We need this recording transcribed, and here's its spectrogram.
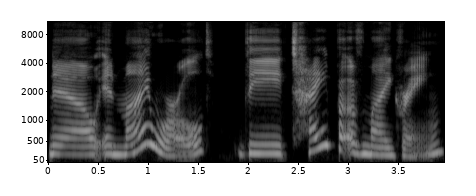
Now, in my world, the type of migraine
